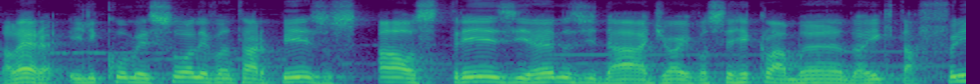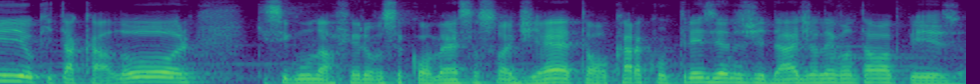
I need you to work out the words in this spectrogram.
Galera, ele começou a levantar pesos aos 13 anos de idade. Olha, você reclamando aí que tá frio, que tá calor, que segunda-feira você começa a sua dieta. Ó, o cara com 13 anos de idade já levantava peso.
